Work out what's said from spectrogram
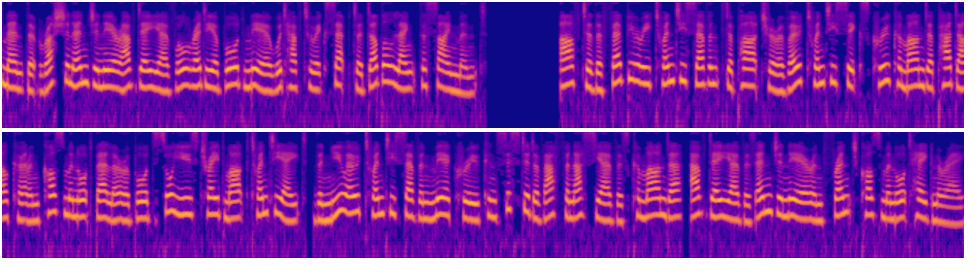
meant that Russian engineer Avdeyev already aboard Mir would have to accept a double-length assignment. After the February 27 departure of O-26 crew commander Padalka and cosmonaut Bella aboard Soyuz trademark 28, the new O-27 Mir crew consisted of Afanasyev as commander, Avdeyev as engineer and French cosmonaut Haigneré.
